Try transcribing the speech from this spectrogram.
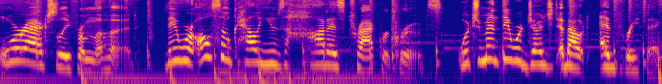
were actually from the hood. They were also CalU's hottest track recruits, which meant they were judged about everything,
